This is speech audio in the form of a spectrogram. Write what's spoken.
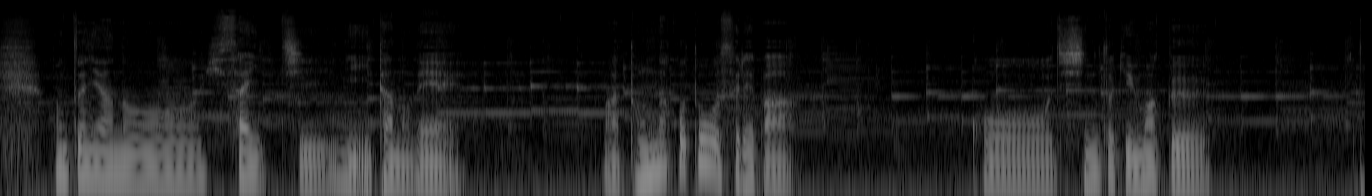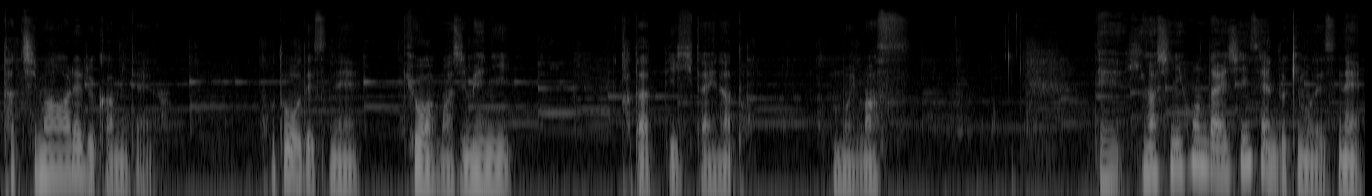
本当にあの被災地にいたので、まあ、どんなことをすればこう地震の時うまく立ち回れるかみたいなことをですね今日は真面目に語っていきたいなと思います。で東日本大震災の時もですね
